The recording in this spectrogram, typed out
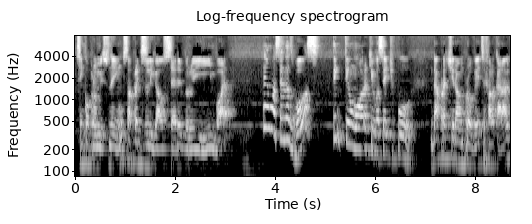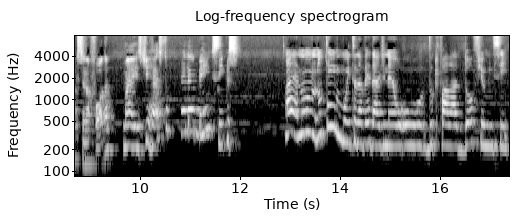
sem compromisso nenhum, só pra desligar o cérebro e ir embora. Tem umas cenas boas, tem que ter uma hora que você, tipo, dá pra tirar um proveito, você fala, caralho, que cena foda. Mas de resto, ele é bem simples. É, não, não tem muito, na verdade, né, o, o- do que falar do filme em si.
